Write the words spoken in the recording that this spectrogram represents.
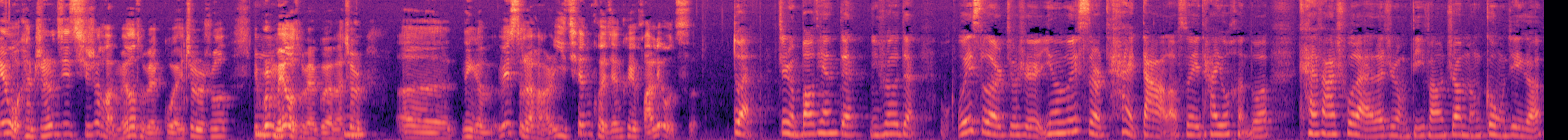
因为我看直升机其实好像没有特别贵，就是说也不是没有特别贵吧，就是呃那个 Whistler 好像一千块钱可以滑六次。对，这种包天，对你说的对，Whistler 就是因为 Whistler 太大了，所以它有很多开发出来的这种地方，专门供这个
